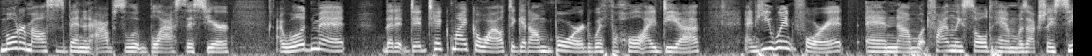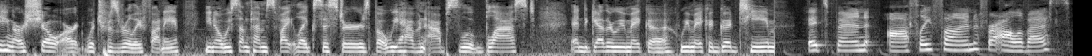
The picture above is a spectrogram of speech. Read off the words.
Motor Mouth has been an absolute blast this year. I will admit that it did take Mike a while to get on board with the whole idea, and he went for it. And um, what finally sold him was actually seeing our show art, which was really funny. You know, we sometimes fight like sisters, but we have an absolute blast, and together we make a we make a good team. It's been awfully fun for all of us.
